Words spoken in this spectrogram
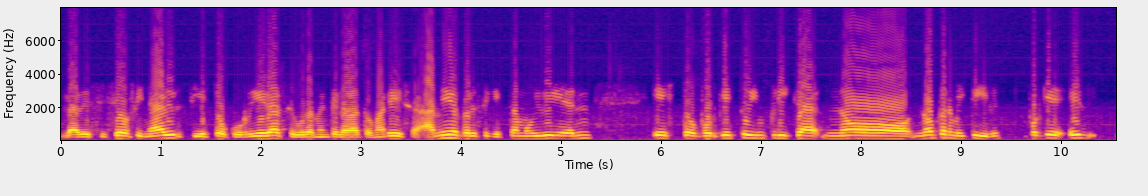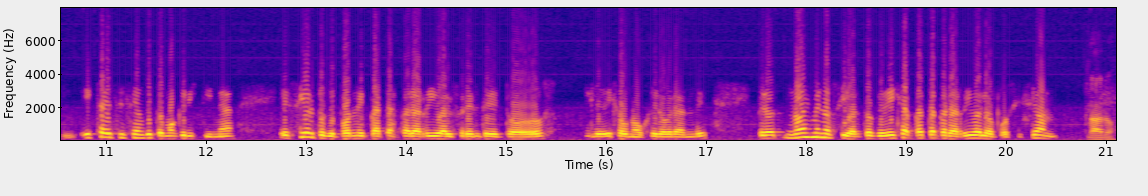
la decisión final, si esto ocurriera, seguramente la va a tomar ella. A mí me parece que está muy bien esto, porque esto implica no, no permitir, porque esta decisión que tomó Cristina, es cierto que pone patas para arriba al frente de todos y le deja un agujero grande, pero no es menos cierto que deja pata para arriba a la oposición. Claro.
